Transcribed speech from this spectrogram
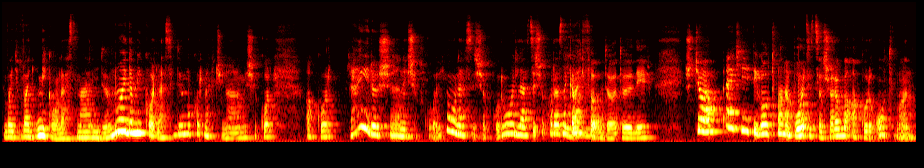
vagy, vagy mikor lesz már időm. Majd amikor lesz időm, akkor megcsinálom, és akkor, akkor ráérősen, és akkor jó lesz, és akkor úgy lesz, és akkor az nekem egy Igen. És ha egy hétig ott van a porcica sarokban, akkor ott van.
